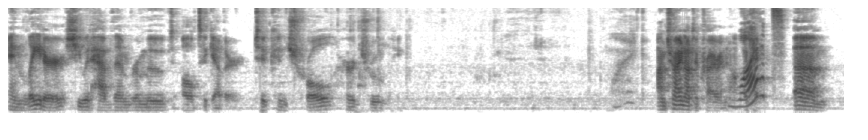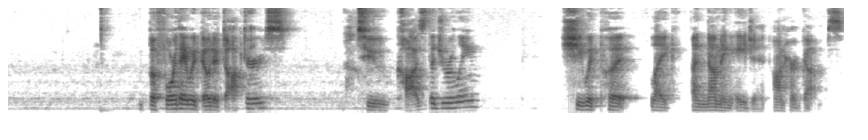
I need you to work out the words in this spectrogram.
And later, she would have them removed altogether to control her drooling. What? I'm trying not to cry right now. Okay. What? um, before they would go to doctors to cause the drooling, she would put like a numbing agent on her gums.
